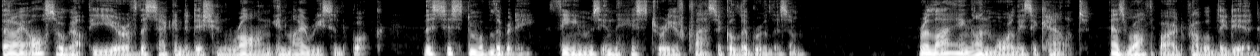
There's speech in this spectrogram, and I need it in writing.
that I also got the year of the second edition wrong in my recent book, The System of Liberty Themes in the History of Classical Liberalism. Relying on Morley's account, as Rothbard probably did,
